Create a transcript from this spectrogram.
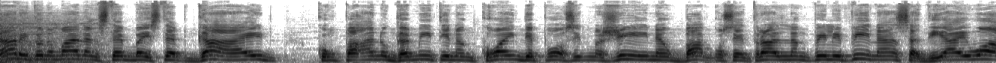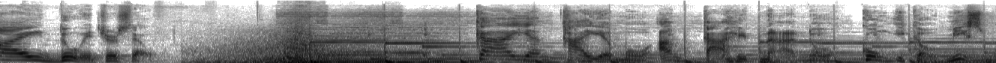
Narito naman ang step-by-step guide kung paano gamitin ang coin deposit machine ng Bangko Sentral ng Pilipinas sa DIY Do-It-Yourself. Kayang-kaya mo ang kahit na ano kung ikaw mismo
